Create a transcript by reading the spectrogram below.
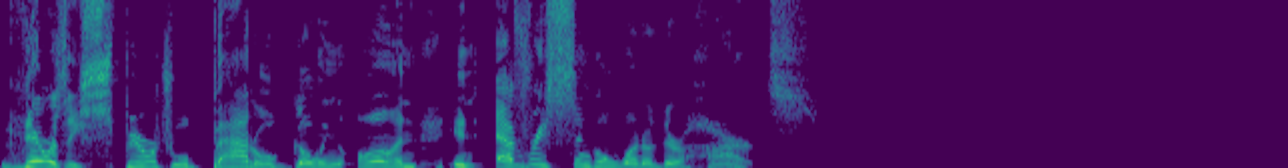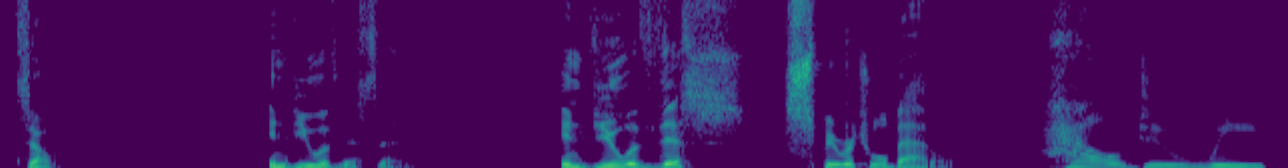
there was a spiritual battle going on in every single one of their hearts. So in view of this, then, in view of this spiritual battle, how do we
